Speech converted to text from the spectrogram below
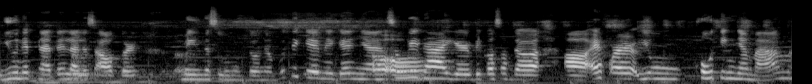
unit natin, lalo sa outdoor, may nasunog daw na butike, may ganyan. Oo. So, with higher, because of the uh, FR, yung coating niya, ma'am,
